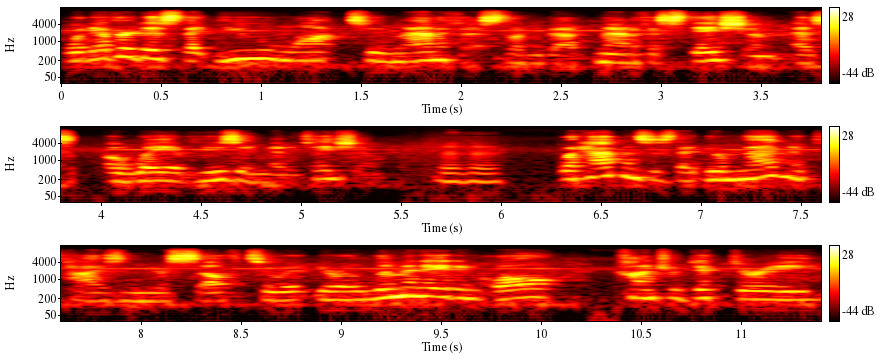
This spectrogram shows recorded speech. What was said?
whatever it is that you want to manifest, talking about manifestation as a way of using meditation. Mm-hmm. What happens is that you're magnetizing yourself to it, you're eliminating all contradictory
